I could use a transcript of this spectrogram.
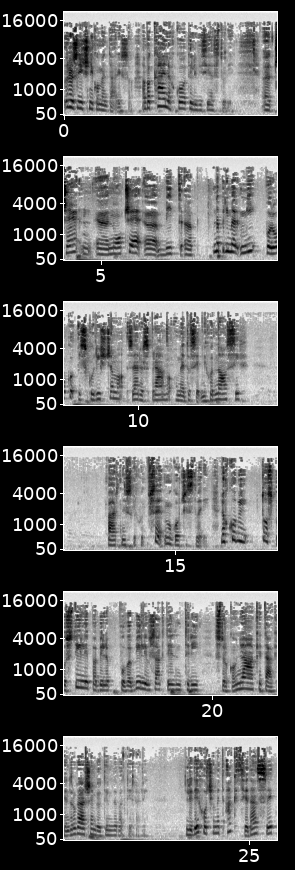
različni komentarji so. Ampak kaj lahko televizija stori? Uh, če uh, noče uh, biti, naprimer, mi poroko izkoriščamo za razpravo o medosebnih odnosih, partnerskih, vse mogoče stvari. Lahko bi to spustili, pa bi povabili vsak teden tri strokovnjake, take in drugačne, in bi o tem debatirali. Ljudje hočejo imeti akcije, danes svet.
